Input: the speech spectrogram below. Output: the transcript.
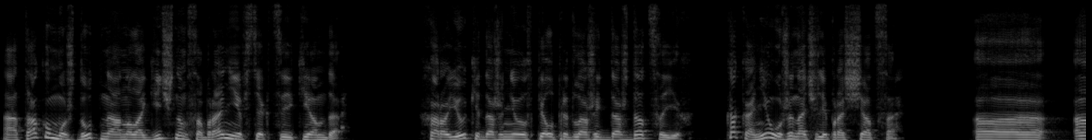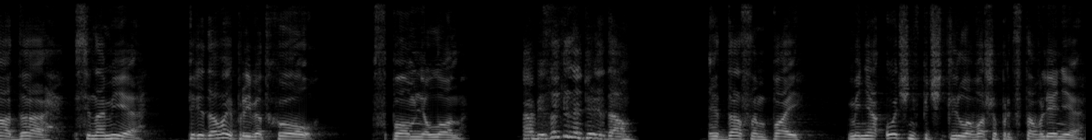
а Такому ждут на аналогичном собрании в секции кенда. Харуюки даже не успел предложить дождаться их, как они уже начали прощаться. «А, а да, Синамия, передавай привет Хоу», — вспомнил он. «Обязательно передам», и да, сэмпай, меня очень впечатлило ваше представление.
